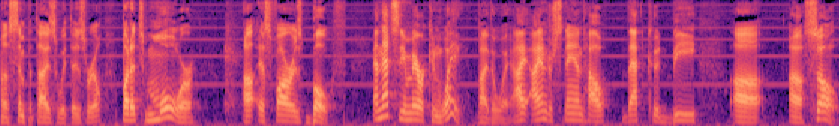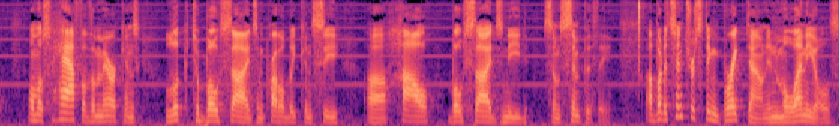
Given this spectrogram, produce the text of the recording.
uh, sympathize with Israel, but it's more uh, as far as both. And that's the American way, by the way. I, I understand how that could be uh, uh, so. Almost half of Americans look to both sides and probably can see uh, how both sides need some sympathy. Uh, but it's interesting breakdown in millennials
